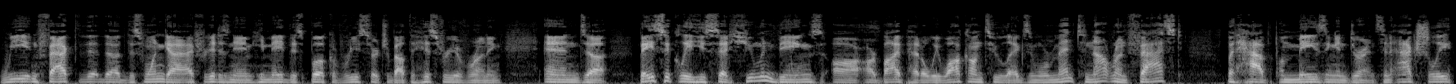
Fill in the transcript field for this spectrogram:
We, in fact, the, the, this one guy, I forget his name, he made this book of research about the history of running, and uh, basically he said human beings are, are bipedal. We walk on two legs, and we're meant to not run fast, but have amazing endurance. And actually,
